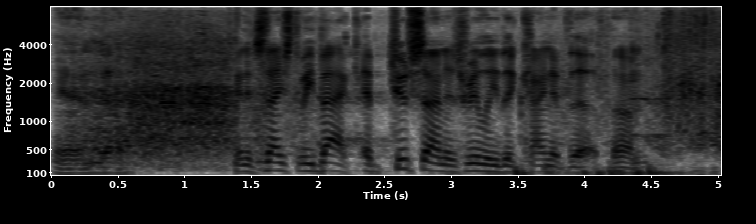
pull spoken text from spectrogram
and uh, and it's nice to be back. Uh, Tucson is really the kind of the. Um,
